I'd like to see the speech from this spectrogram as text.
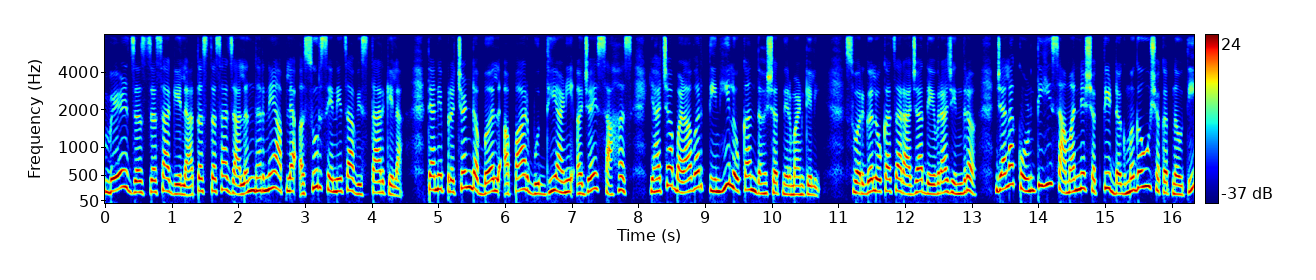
वेळ जसजसा गेला तसतसा जालंधरने आपल्या असुर सेनेचा विस्तार केला. त्याने प्रचंड बल अपार बुद्धी आणि अजय साहस ह्याच्या बळावर तिन्ही लोकांत दहशत निर्माण केली. स्वर्गलोकाचा राजा देवराज इंद्र ज्याला कोणतीही सामान्य शक्ती डगमगवू शकत नव्हती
